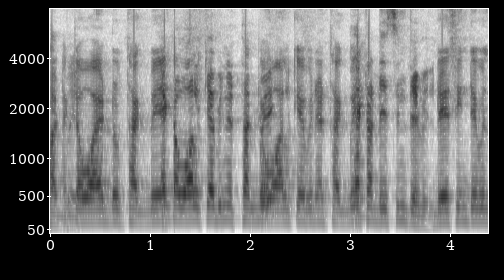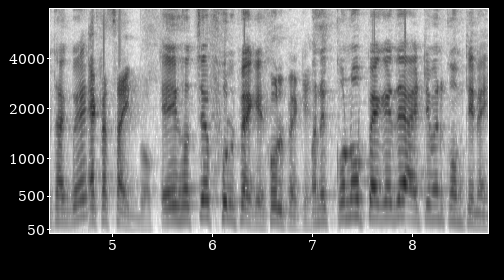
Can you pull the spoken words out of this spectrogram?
থাকবে। একটা ওয়ার্ডরোব থাকবে। একটা ওয়াল ক্যাবিনেট থাকবে। ওয়াল ক্যাবিনেট থাকবে। একটা ড্রেসিং টেবিল ড্রেসিং টেবিল থাকবে। একটা সাইড বক্স এই হচ্ছে ফুল প্যাকেজ ফুল প্যাকেজ মানে কোনো প্যাকেজে আইটেমের কমতি নাই।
